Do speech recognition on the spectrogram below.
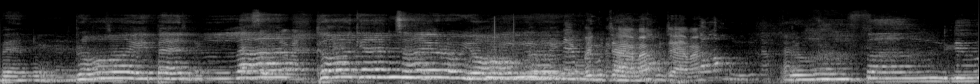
เป็นร้อยเป็นล้านขอแค่ใจเรายอมรับเป็นกุญแจไหมกุญแจไหมเราฟังดู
